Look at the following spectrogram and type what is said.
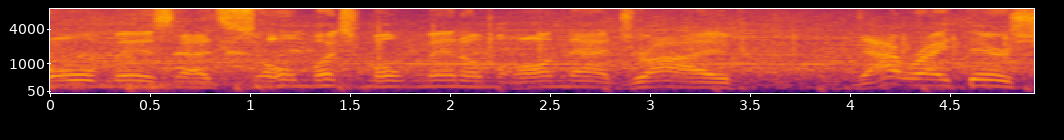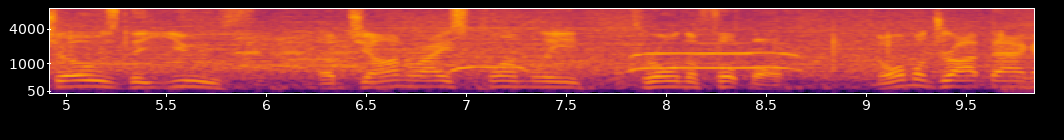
Ole Miss had so much momentum on that drive. That right there shows the youth of John Rhys Plumlee throwing the football. Normal drop back,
